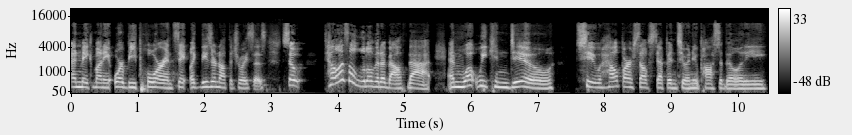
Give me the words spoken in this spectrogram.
and make money or be poor and stay like these are not the choices. So tell us a little bit about that and what we can do to help ourselves step into a new possibility,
